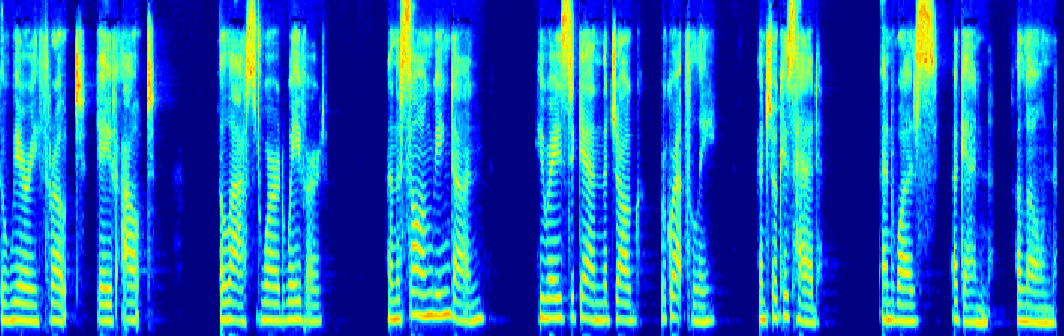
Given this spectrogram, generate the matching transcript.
the weary throat gave out. The last word wavered. And the song being done, he raised again the jug regretfully and shook his head and was again alone.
